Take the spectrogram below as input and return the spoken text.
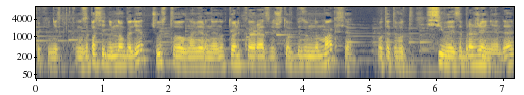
как несколько, ну, за последние много лет чувствовал, наверное, ну, только разве что в «Безумном Максе», вот эта вот сила изображения, да,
